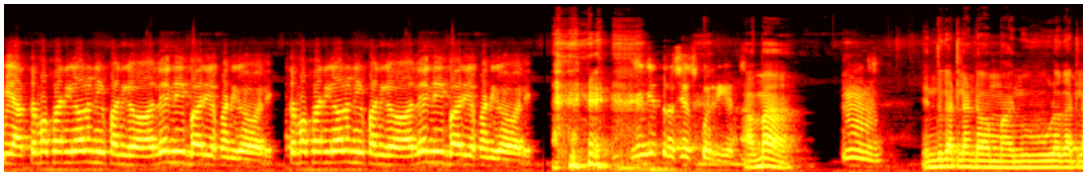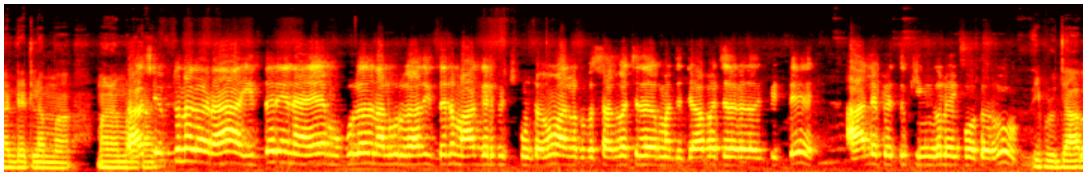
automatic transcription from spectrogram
మీ అత్తమ్మ పని కావాలి నీ పని కావాలి నీ భార్య పని కావాలి. అత్తమ్మ పని కావాలి నీ పని కావాలి నీ భార్య పని కావాలి. ఏం చెప్తారో చేసుకోర్రి ఇక. అమ్మా. ఎందుకు అట్లా అంటావమ్మా? నువ్వు కూడా అట్లా అంటే ఎట్లమ్మా? మనం చెప్తున్నా కదా ఇద్దరేనా? ముగ్గురు కాదు నలుగురు కాదు ఇద్దరిని మాకు గెలిపించుకుంటాం వాళ్ళకు చదువు వచ్చేదా మంచి జాబ్ వచ్చేదా కదా ఇప్పిస్తే వాళ్ళే పెద్ద కింగులు అయిపోతారు. ఇప్పుడు జాబ్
